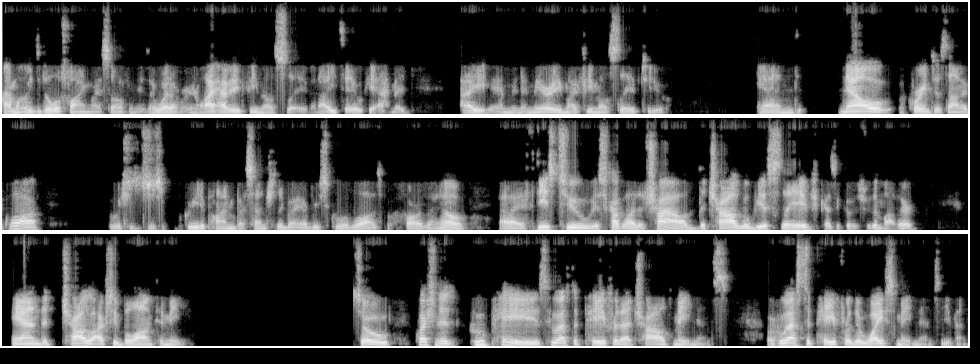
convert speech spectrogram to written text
I'm always vilifying myself and say, whatever, you know, I have a female slave, and I say, okay, Ahmed, I am going to marry my female slave to you. And now, according to Islamic law, which is just agreed upon essentially by every school of law, as far as I know, uh, if these two, this couple has a child, the child will be a slave because it goes through the mother, and the child will actually belong to me. So question is who pays, who has to pay for that child's maintenance? Or who has to pay for the wife's maintenance even?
